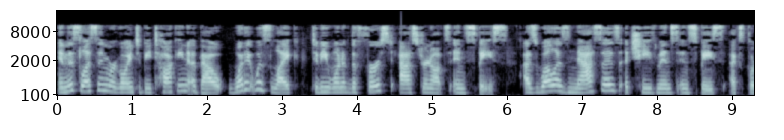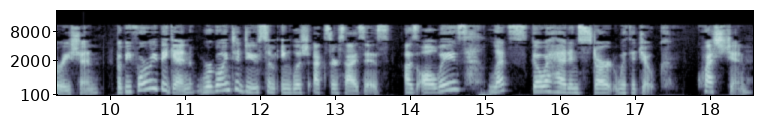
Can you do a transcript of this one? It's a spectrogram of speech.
In this lesson, we're going to be talking about what it was like to be one of the first astronauts in space, as well as NASA's achievements in space exploration. But before we begin, we're going to do some English exercises. As always, let's go ahead and start with a joke. Question.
